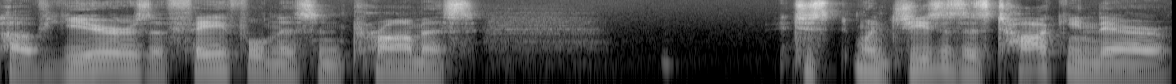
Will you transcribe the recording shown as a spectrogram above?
of years of faithfulness and promise. Just when Jesus is talking there,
